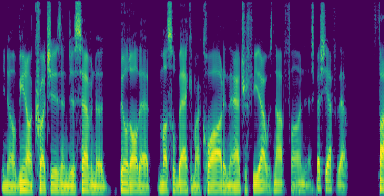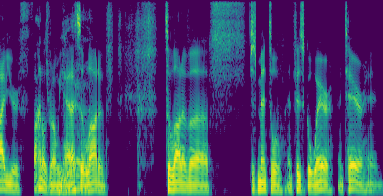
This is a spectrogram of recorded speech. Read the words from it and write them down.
you know, being on crutches and just having to build all that muscle back in my quad and the atrophy. That was not fun, especially after that five year finals run we had. That's a lot of. It's a lot of uh, just mental and physical wear and tear. And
